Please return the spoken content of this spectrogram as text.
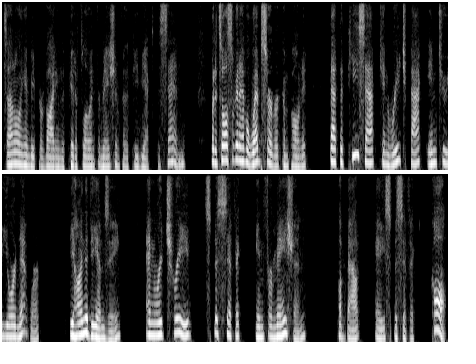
it's not only going to be providing the PIDF-LO information for the PBX to send, but it's also going to have a web server component that the PSAP can reach back into your network behind the DMZ and retrieve specific information about a specific call.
